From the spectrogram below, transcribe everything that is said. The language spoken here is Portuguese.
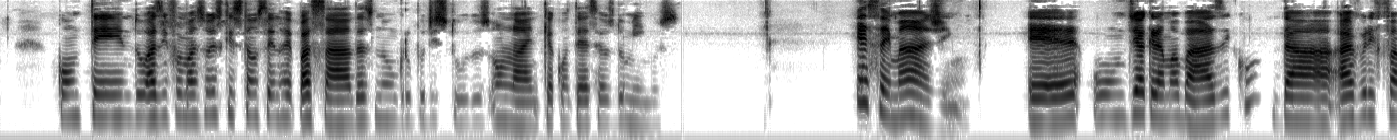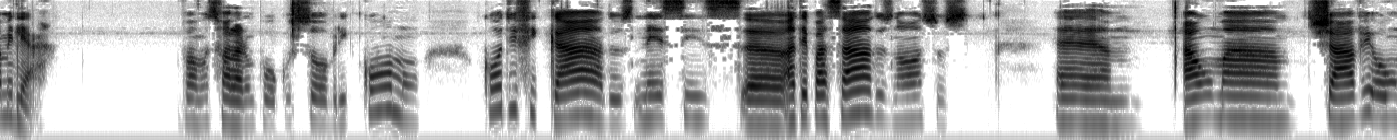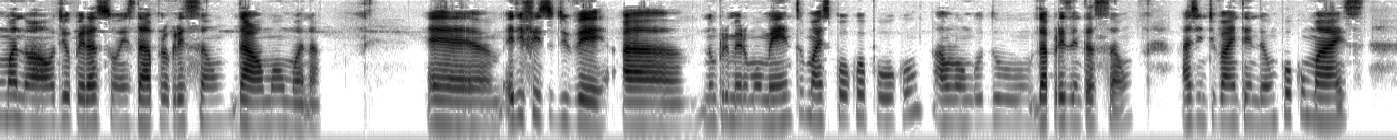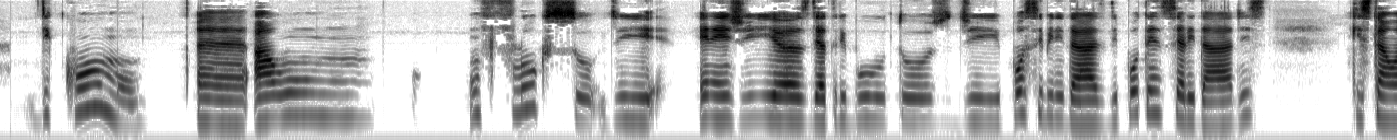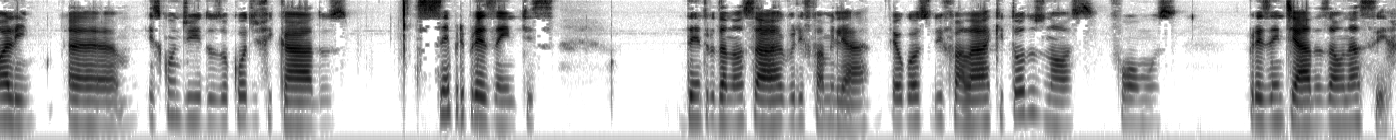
contendo as informações que estão sendo repassadas no grupo de estudos online que acontece aos domingos. Essa imagem é um diagrama básico da árvore familiar. Vamos falar um pouco sobre como codificados nesses uh, antepassados nossos é, há uma chave ou um manual de operações da progressão da alma humana. É, é difícil de ver uh, num primeiro momento, mas pouco a pouco, ao longo do, da apresentação, a gente vai entender um pouco mais de como é, há um, um fluxo de energias, de atributos, de possibilidades, de potencialidades que estão ali é, escondidos ou codificados, sempre presentes dentro da nossa árvore familiar. Eu gosto de falar que todos nós fomos presenteados ao nascer.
